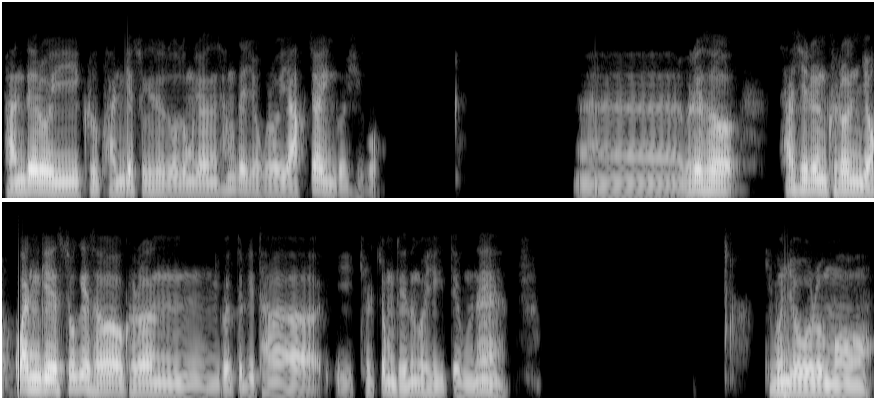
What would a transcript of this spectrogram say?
반대로 이 그 관계 속에서 노동자는 상대적으로 약자인 것이고. 에, 그래서 사실은 그런 역관계 속에서 그런 것들이 다 결정되는 것이기 때문에 기본적으로 뭐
